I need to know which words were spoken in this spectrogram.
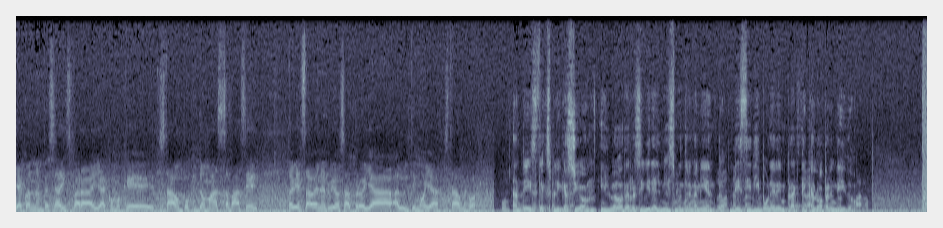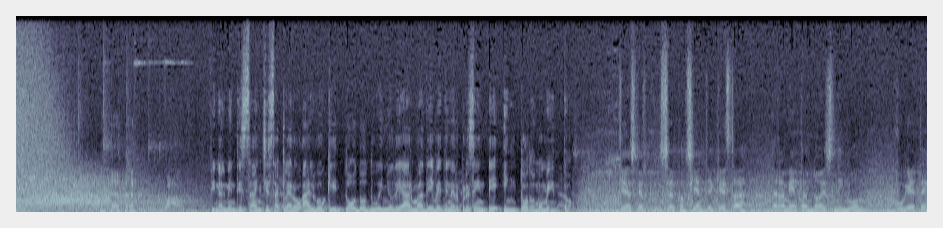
Ya cuando empecé a disparar, ya como que estaba un poquito más fácil. Todavía estaba nerviosa, pero ya al último ya estaba mejor. Ante esta explicación y luego de recibir el mismo entrenamiento, decidí poner en práctica lo aprendido. Finalmente Sánchez aclaró algo que todo dueño de arma debe tener presente en todo momento. Tienes que ser consciente que esta herramienta no es ningún juguete,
